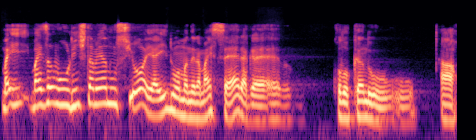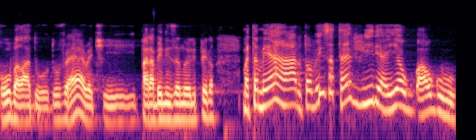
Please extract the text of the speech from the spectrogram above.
Mas, mas o Lynch também anunciou, e aí de uma maneira mais séria, é, colocando o a arroba lá do, do Verrett e parabenizando ele pelo. Mas também é raro, talvez até vire aí algo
